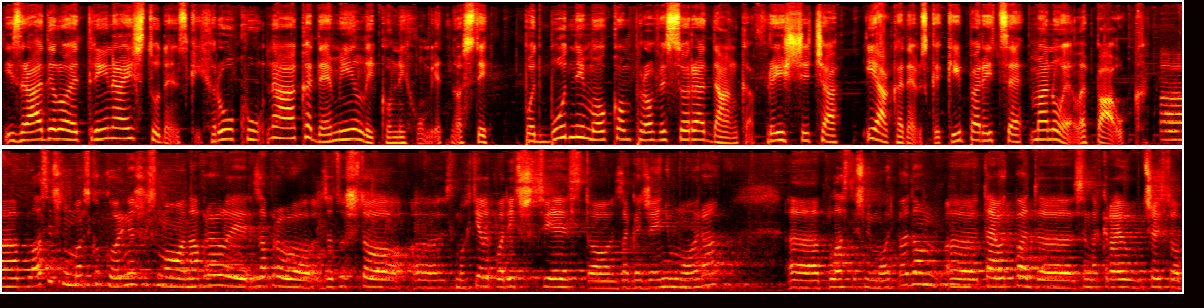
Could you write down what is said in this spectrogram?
Izradilo je 13 studentskih ruku na Akademiji likovnih umjetnosti. Pod budnim okom profesora Danka Friščića i akademske kiparice Manuele Pauk. plastičnu morsku kornjaču smo napravili zapravo zato što e, smo htjeli podići svijest o zagađenju mora plastičnim otpadom. E, taj otpad e, se na kraju često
